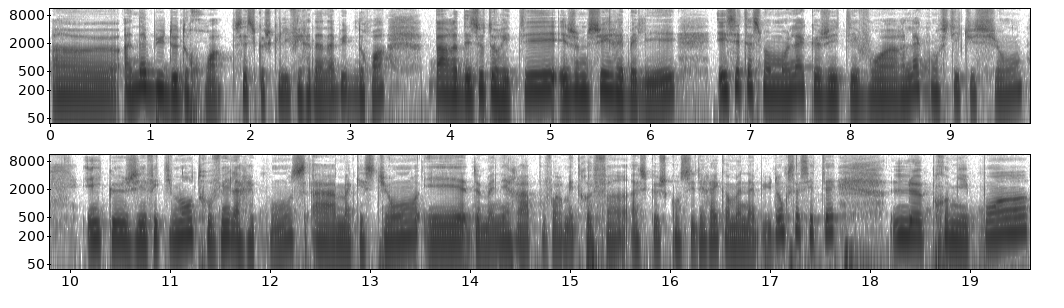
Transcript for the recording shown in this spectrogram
un, un, abus de droit, c'est ce que je qualifierais d'un abus de droit, par des autorités et je me suis rébellée. Et c'est à ce moment-là que j'ai été voir la Constitution et que j'ai effectivement trouvé la réponse à ma question et de manière à pouvoir mettre fin à ce que je considérais comme un abus. Donc ça, c'était le premier point.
